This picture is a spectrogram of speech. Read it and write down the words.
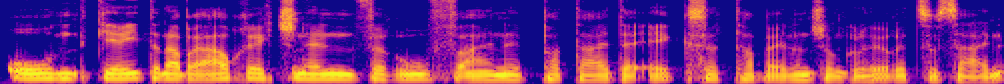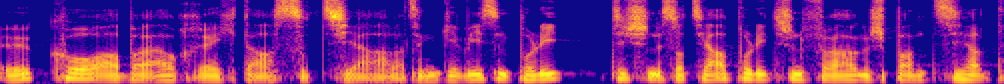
und geriet dann aber auch recht schnell in Verruf, eine Partei der Excel-Tabellenjongleure zu sein. Öko, aber auch recht asozial. Also in gewissen politischen, sozialpolitischen Fragen spannt sie halt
